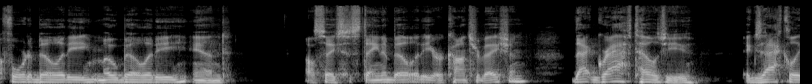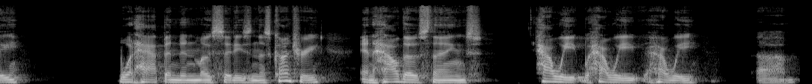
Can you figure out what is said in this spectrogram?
affordability, mobility, and I'll say sustainability or conservation. That graph tells you exactly what happened in most cities in this country and how those things, how we, how we, how we, um,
